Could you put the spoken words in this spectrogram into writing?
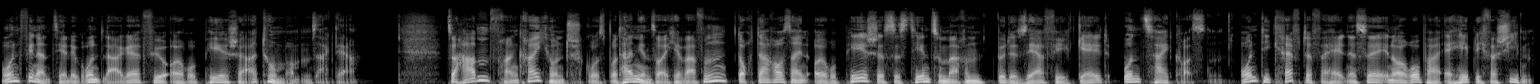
und finanzielle Grundlage für europäische Atombomben, sagt er. Zu haben Frankreich und Großbritannien solche Waffen, doch daraus ein europäisches System zu machen, würde sehr viel Geld und Zeit kosten und die Kräfteverhältnisse in Europa erheblich verschieben.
